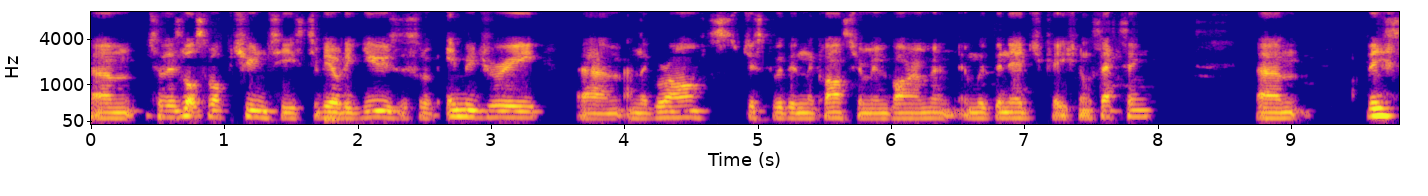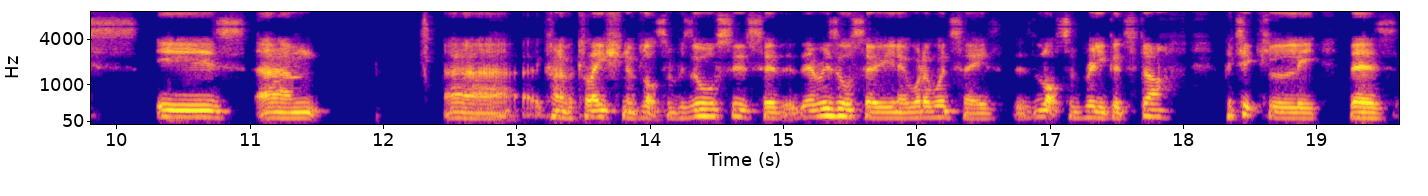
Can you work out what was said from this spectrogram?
Um, so there's lots of opportunities to be able to use the sort of imagery um, and the graphs just within the classroom environment and within the educational setting. Um, this is um, uh, kind of a collation of lots of resources. So there is also, you know, what I would say is there's lots of really good stuff. Particularly, there's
